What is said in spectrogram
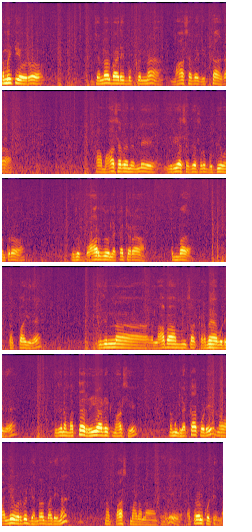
ಕಮಿಟಿಯವರು ಜನರಲ್ ಬಾಡಿ ಬುಕ್ಕನ್ನು ಮಹಾಸಭೆಗೆ ಇಟ್ಟಾಗ ಆ ಮಹಾಸಭೆಯಲ್ಲಿ ಹಿರಿಯ ಸದಸ್ಯರು, ಬುದ್ಧಿವಂತರು ಇದು ಬಾರದು ಲೆಕ್ಕಾಚಾರ ತುಂಬ ತಪ್ಪಾಗಿದೆ. ಇದನ್ನು ಲಾಭಾಂಶ ಕಡಿಮೆ ಆಗಿಬಿಟ್ಟಿದೆ. ಇದನ್ನು ಮತ್ತೆ ರೀ ಆಡಿಟ್ ಮಾಡಿಸಿ, ನಮಗೆ ಲೆಕ್ಕ ಕೊಡಿ, ನಾವು ಅಲ್ಲಿವರೆಗೂ ಜನರಲ್ ಬಾಡಿನ ನಾವು ಪಾಸ್ ಮಾಡಲ್ಲ ಅಂಥೇಳಿ ಅಪ್ರೂವಲ್ ಕೊಟ್ಟಿಲ್ಲ.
